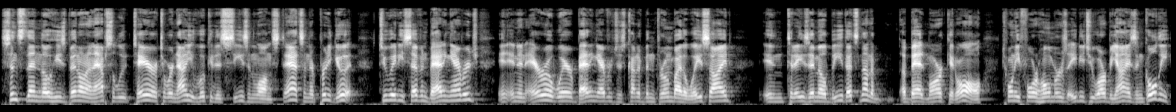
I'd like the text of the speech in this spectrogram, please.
Since then, though, he's been on an absolute tear to where now you look at his season long stats and they're pretty good. 287 batting average in, in an era where batting average has kind of been thrown by the wayside in today's MLB. That's not a, a bad mark at all. 24 homers, 82 RBIs, and Goldie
